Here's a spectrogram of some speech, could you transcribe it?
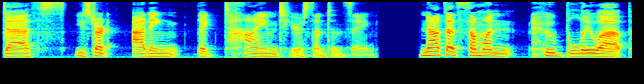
deaths, you start adding like time to your sentencing. Not that someone who blew up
